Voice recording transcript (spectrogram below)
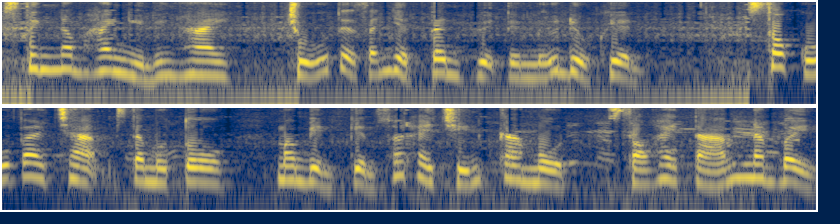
sinh năm 2002, trú tại xã Nhật Tân, huyện Tiên Lữ điều khiển. Sau cú va chạm, xe mô tô mang biển kiểm soát 29K1 62857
